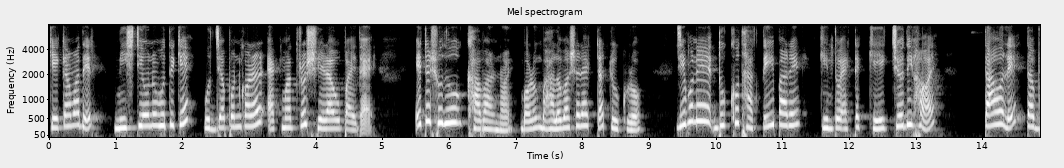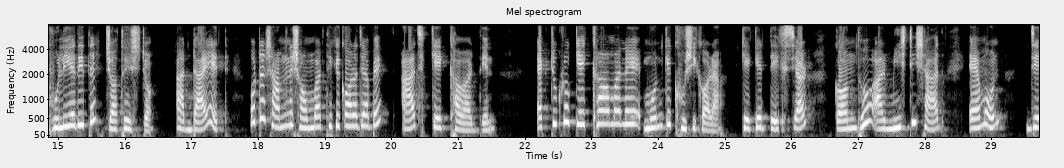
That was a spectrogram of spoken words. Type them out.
কেক আমাদের মিষ্টি অনুভূতিকে উদযাপন করার একমাত্র সেরা উপায় দেয়। এটা শুধু খাবার নয়, বরং ভালোবাসার একটা টুকরো। জীবনে দুঃখ থাকতেই পারে, কিন্তু একটা কেক যদি হয়, তাহলে তা ভুলিয়ে দিতে যথেষ্ট। আর ডায়েট, ওটা সামনে সোমবার থেকে করা যাবে। আজ কেক খাওয়ার দিন। এক টুকরো কেক খাওয়া মানে মনকে খুশি করা। কেকের টেক্সচার গন্ধ আর মিষ্টি স্বাদ এমন যে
